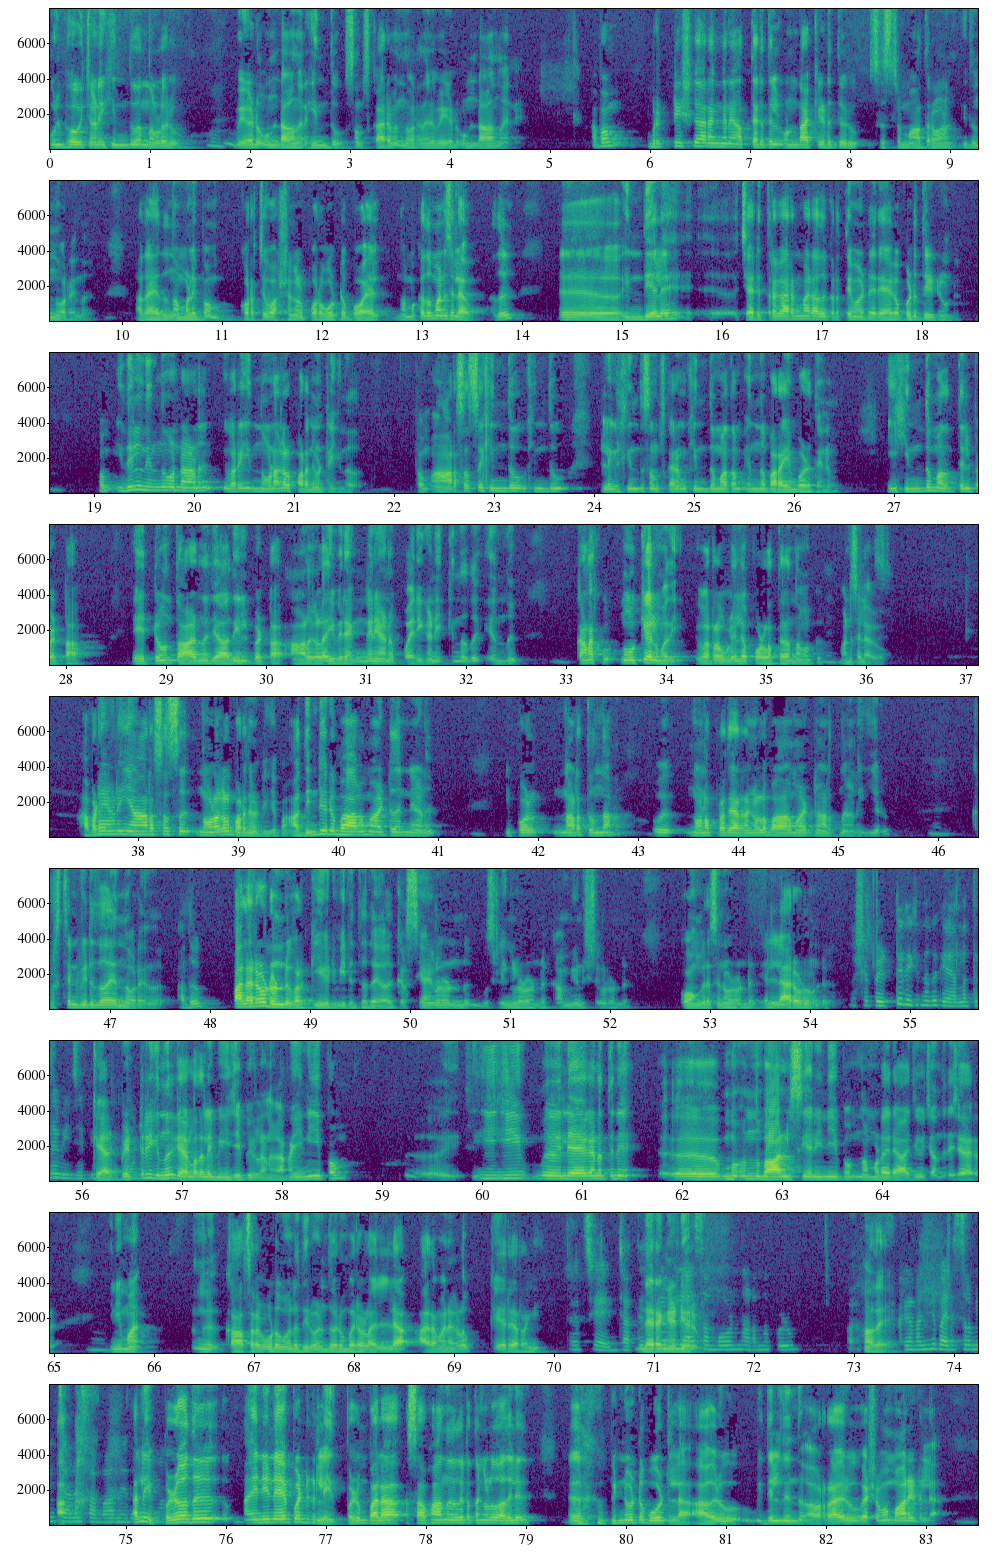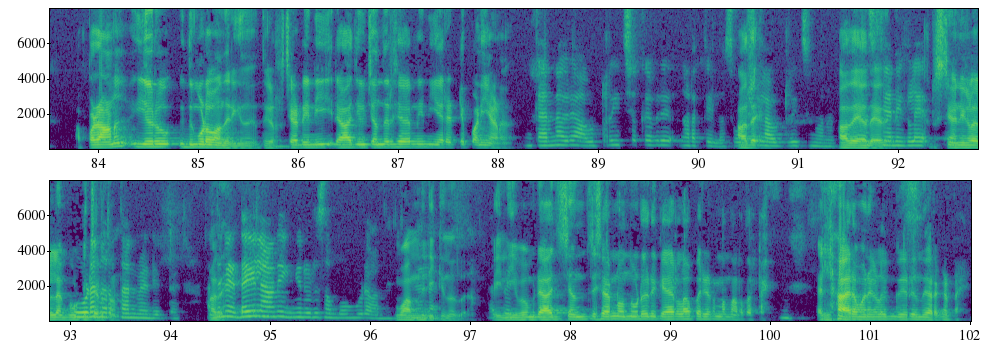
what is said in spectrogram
ഉത്ഭവിച്ചാണ് ഹിന്ദു എന്നുള്ളൊരു വേട് ഉണ്ടാകുന്നത്. ഹിന്ദു സംസ്കാരം എന്ന് പറയുന്ന ഒരു വേർഡ് ഉണ്ടാകുന്നത് തന്നെ. അപ്പം ബ്രിട്ടീഷുകാർ അങ്ങനെ അത്തരത്തിൽ ഉണ്ടാക്കിയെടുത്തൊരു സിസ്റ്റം മാത്രമാണ് ഇതെന്ന് പറയുന്നത്. അതായത് നമ്മളിപ്പം കുറച്ച് വർഷങ്ങൾ പുറകോട്ട് പോയാൽ നമുക്കത് മനസ്സിലാവും. അത് ഇന്ത്യയിലെ ചരിത്രകാരന്മാർ അത് കൃത്യമായിട്ട് രേഖപ്പെടുത്തിയിട്ടുണ്ട്. അപ്പം ഇതിൽ നിന്നുകൊണ്ടാണ് ഇവർ ഈ നുണകൾ പറഞ്ഞുകൊണ്ടിരിക്കുന്നത്. ഇപ്പം R S S Hindu Hindu അല്ലെങ്കിൽ ഹിന്ദു സംസ്കാരം ഹിന്ദു മതം എന്ന് പറയുമ്പോഴത്തേനും ഈ ഹിന്ദു മതത്തിൽപ്പെട്ട ഏറ്റവും താഴ്ന്ന ജാതിയിൽപ്പെട്ട ആളുകളെ ഇവരെങ്ങനെയാണ് പരിഗണിക്കുന്നത് എന്ന് കണക്ക് നോക്കിയാൽ മതി. ഇവരുടെ ഉള്ളിലെ പൊള്ളത്തരം നമുക്ക് മനസ്സിലാകും. അവിടെയാണ് ഈ ആർ എസ് എസ് നുണകൾ പറഞ്ഞുകൊണ്ടിരിക്കുക അപ്പം അതിന്റെ ഒരു ഭാഗമായിട്ട് തന്നെയാണ് ഇപ്പോൾ നടത്തുന്ന ഒരു നുണപ്രചാരണങ്ങളുടെ ഭാഗമായിട്ട് നടത്തുന്നതാണ് ഈ ഒരു ക്രിസ്ത്യൻ വിരുദ്ധത എന്ന് പറയുന്നത്. അത് പലരോടുണ്ട് ഇവർക്ക് ഈ ഒരു വിരുദ്ധത. അത് ക്രിസ്ത്യാനികളോടുണ്ട് മുസ്ലിങ്ങളോടുണ്ട് കമ്മ്യൂണിസ്റ്റുകളോടുണ്ട് കോൺഗ്രസിനോടുണ്ട് എല്ലാവരോടും ഉണ്ട് പക്ഷെ പെട്ടിരിക്കുന്നത് കേരളത്തിലെ ബി ജെ പി പെട്ടിരിക്കുന്നത് കേരളത്തിലെ ബി ജെ പികളാണ്. കാരണം ഇനിയിപ്പം ഈ ഈ ലേഖനത്തിന് ഒന്ന് ബാലൻസ് ചെയ്യാൻ ഇനിയിപ്പം നമ്മുടെ രാജീവ് ചന്ദ്രശേഖർ ഇനി കാസർഗോഡ് മുതൽ തിരുവനന്തപുരം വരെയുള്ള എല്ലാ അരമനകളും കയറി ഇറങ്ങി നിരങ്ങേണ്ടി വരും. സംഭവം നടന്നപ്പോഴും അതെ. അല്ല ഇപ്പോഴും അത് അന്യനയപ്പെട്ടിട്ടില്ല ഇപ്പോഴും പല സഭാ നേതൃത്വങ്ങളും അതിൽ പിന്നോട്ട് പോയിട്ടില്ല. ആ ഒരു ഇതിൽ നിന്ന് അവരുടെ ആ ഒരു വിഷമം മാറിയിട്ടില്ല. അപ്പോഴാണ് ഈ ഒരു ഇതും കൂടെ വന്നിരിക്കുന്നത്. തീർച്ചയായിട്ടും ഇനി രാജീവ് ചന്ദ്രശേഖരൻ ഇനി ഇരട്ടി പണിയാണ്. കാരണം ഒരു ഔട്ട്റീച്ച് ഒക്കെ ഇവർ നടത്തിയില്ല. സോഷ്യൽ ഔട്ട്റീച്ച് എന്ന് അതെ. ക്രിസ്ത്യാനികളെല്ലാം കൂടെ നിർത്താൻ വേണ്ടിയിട്ട്. അതിനിടയിലാണ് ഇങ്ങനെ ഒരു സംഭവം കൂടെ വന്നിരിക്കുന്നത് ഇനിയിപ്പം രാജീവ് ചന്ദ്രശേഖരൻ ഒന്നുകൂടെ ഒരു കേരള പര്യടനം നടത്തട്ടെ. എല്ലാ അരമനകളും കയറി ഇറങ്ങട്ടെ.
